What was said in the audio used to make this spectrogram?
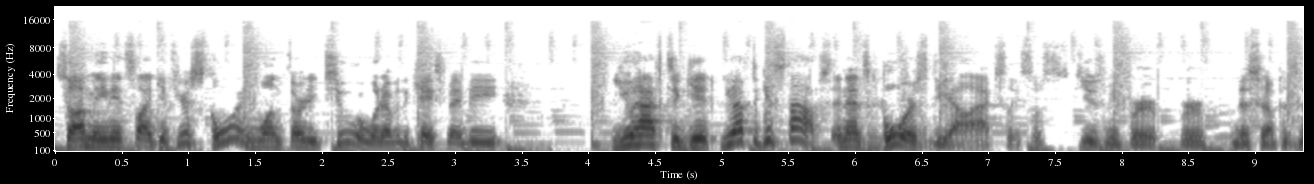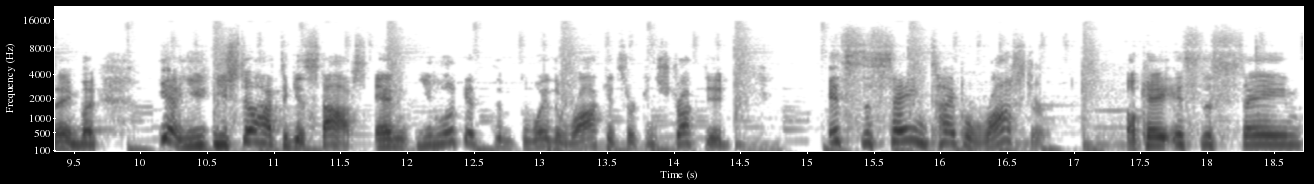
So I mean, it's like if you're scoring 132 or whatever the case may be, you have to get you have to get stops, and that's Boris Diaw actually. So excuse me for for messing up his name, but yeah, you you still have to get stops. And you look at the, the way the Rockets are constructed, it's the same type of roster. Okay, it's the same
